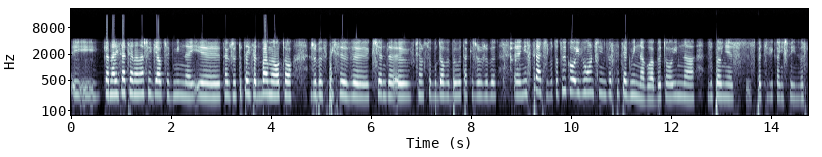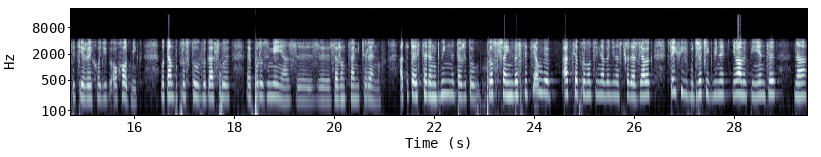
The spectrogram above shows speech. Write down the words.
i, kanalizacja na naszej działce gminnej, yy, także tutaj zadbamy o to, żeby wpisy w księdze, yy, w książce budowy były takie, żeby, yy, nie stracić, bo to tylko i wyłącznie inwestycja gminna byłaby, to inna zupełnie specyfika niż te inwestycje, jeżeli chodzi o chodnik, bo tam po prostu wygasły porozumienia z, z zarządcami terenów. A tutaj jest teren gminny, także to prostsza inwestycja. Mówię, akcja promocyjna będzie na sprzedaż działek. W tej chwili w budżecie gminy nie mamy pieniędzy na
